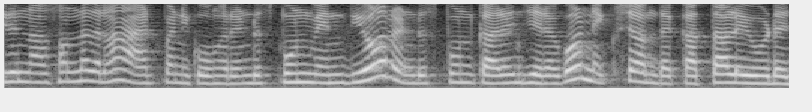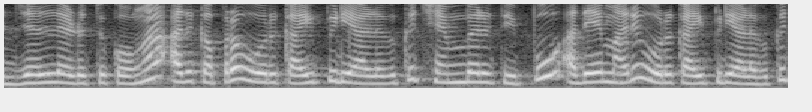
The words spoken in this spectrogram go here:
இது நான் சொன்னதெல்லாம் ஆட் பண்ணிக்கோங்க. ரெண்டு ஸ்பூன் வெந்தயம் ரெண்டு ஸ்பூன் கருஞ்சீரகம் நெக்ஸ்ட் அந்த கத்தாழையோட ஜெல் எடுத்துக்கோங்க. அதுக்கப்புறம் ஒரு கைப்பிடி அளவுக்கு செம்பருத்தி பூ அதே மாதிரி ஒரு கைப்பிடி அளவுக்கு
